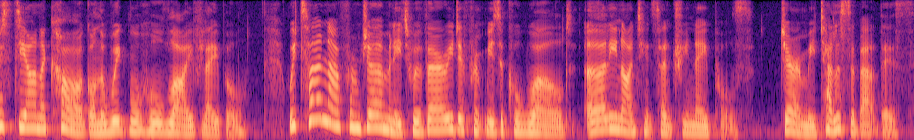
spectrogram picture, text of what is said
Was Karg on the Wigmore Hall Live label. We turn now from Germany to a very different musical world, early 19th century Naples. Jeremy, tell us about this.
